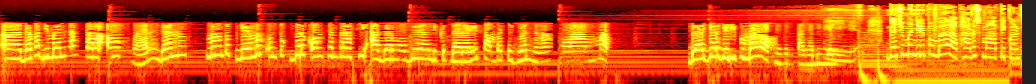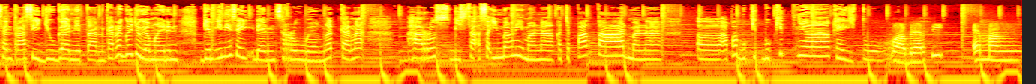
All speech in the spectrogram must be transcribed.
eh, dapat dimainkan secara offline dan menuntut gamers untuk berkonsentrasi agar mobil yang dikendarai sampai tujuan dengan selamat. Belajar jadi pembalap nih ceritanya di game ini. Iya. Gak cuma jadi pembalap, harus melatih konsentrasi juga nih Tan. Karena gue juga mainin game ini sih dan seru banget karena harus bisa seimbang nih mana kecepatan, mana eh, apa bukit-bukitnya kayak gitu. Wah berarti emang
